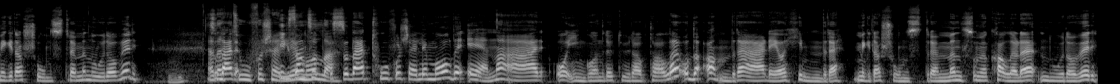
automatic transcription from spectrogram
migrasjonsstrømmen nordover. Mm. Ja, det er to forskjellige mål, da. Så, så, det er to forskjellige mål. Det ene er å inngå en returavtale, og det andre er det å hindre migrasjonsstrømmen, som hun kaller det, nordover.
